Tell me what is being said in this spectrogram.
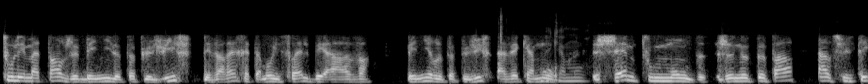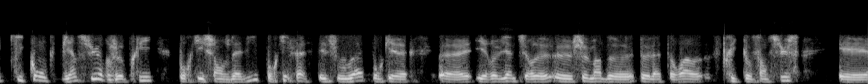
Tous les matins, je bénis le peuple juif, des Varer et Israël Be'ahava bénir le peuple juif avec amour. J'aime tout le monde. Je ne peux pas insulter quiconque. Bien sûr, je prie pour qu'il change d'avis, pour qu'il fasse des choix, pour qu'il euh, revienne sur le, chemin de, de, la Torah stricto sensus. Et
